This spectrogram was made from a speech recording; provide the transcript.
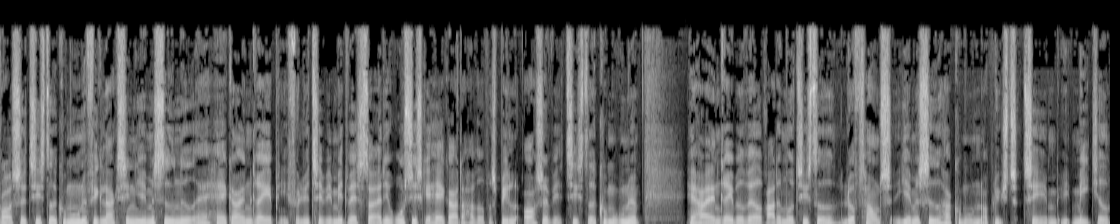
Også Tisted Kommune fik lagt sin hjemmeside ned af hackerangreb. Ifølge TV MidtVest, så er det russiske hackere, der har været på spil, også ved Tisted Kommune. Her har angrebet været rettet mod Tisted Lufthavns hjemmeside, har kommunen oplyst til mediet.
